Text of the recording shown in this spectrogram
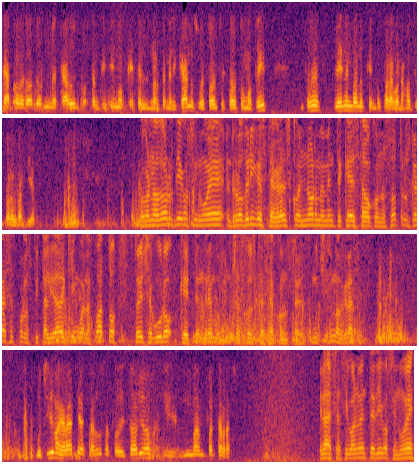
sea proveedor de un mercado importantísimo que es el norteamericano, sobre todo el sector automotriz. Entonces, vienen buenos tiempos para Guanajuato y para el Bajío. Gobernador Diego Sinué Rodríguez, te agradezco enormemente que hayas estado con nosotros. Gracias por la hospitalidad aquí en Guanajuato. Estoy seguro que tendremos muchas cosas que hacer con ustedes. Muchísimas gracias. Muchísimas gracias, saludos a tu auditorio y un fuerte abrazo. Gracias. Igualmente, Diego Sinué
